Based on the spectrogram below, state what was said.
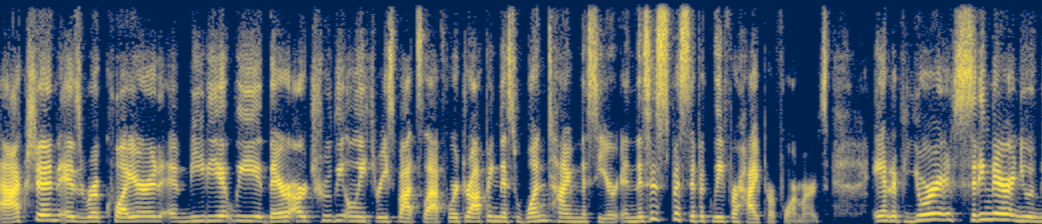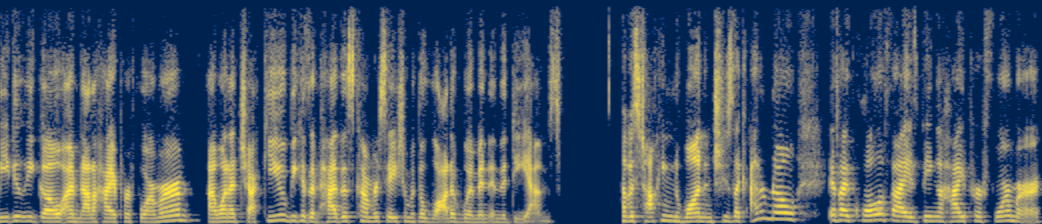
Action is required immediately. There are truly only three spots left. We're dropping this one time this year, and this is specifically for high performers. And if you're sitting there and you immediately go, I'm not a high performer, I want to check you because I've had this conversation with a lot of women in the DMs. I was talking to one and she's like, I don't know if I qualify as being a high performer.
